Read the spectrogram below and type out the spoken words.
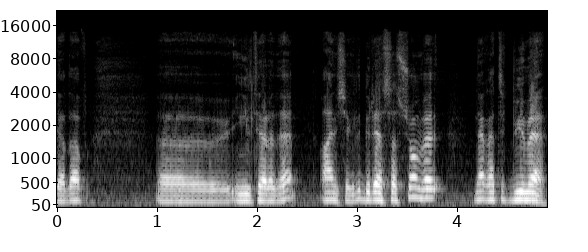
ya da e, İngiltere'de aynı şekilde bir resesyon ve negatif büyüme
